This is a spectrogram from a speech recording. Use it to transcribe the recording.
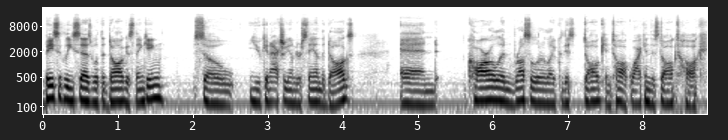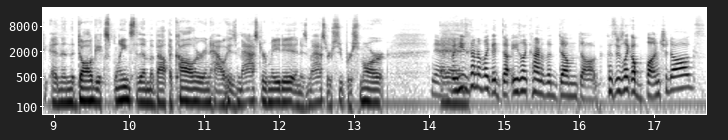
basically says what the dog is thinking, so you can actually understand the dogs. And Carl and Russell are like, "This dog can talk. Why can this dog talk?" And then the dog explains to them about the collar and how his master made it, and his master's super smart. Yeah, but he's kind of like a he's like kind of the dumb dog because there's like a bunch of dogs,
